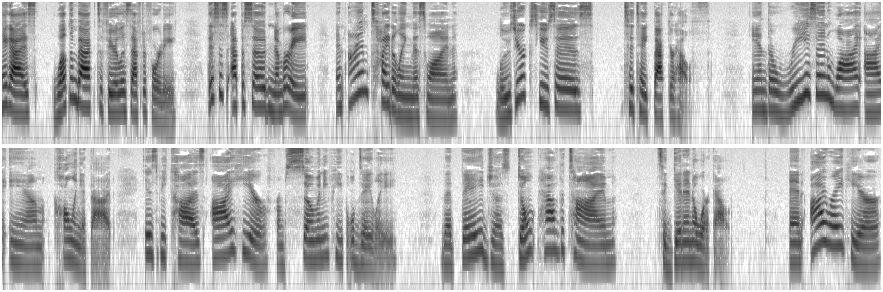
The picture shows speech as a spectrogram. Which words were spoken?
Hey guys, welcome back to Fearless After 40. This is episode number eight, and I'm titling this one Lose Your Excuses to Take Back Your Health. And the reason why I am calling it that is because I hear from so many people daily that they just don't have the time to get in a workout. And I, right here,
